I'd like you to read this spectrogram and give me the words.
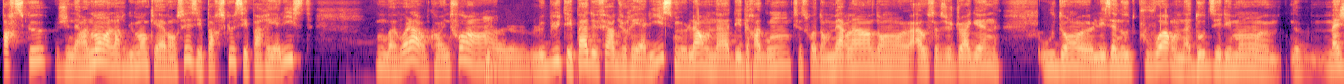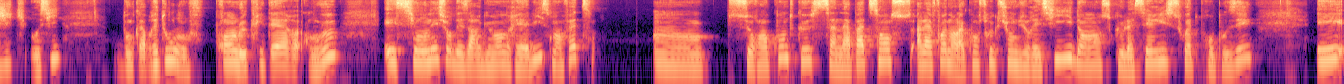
parce que généralement l'argument qui est avancé, c'est parce que c'est pas réaliste. Bon bah voilà, encore une fois, hein, mm. le but est pas de faire du réalisme. Là, on a des dragons, que ce soit dans Merlin, dans euh, House of the Dragon ou dans euh, Les Anneaux de Pouvoir, on a d'autres éléments euh, magiques aussi. Donc après tout, on prend le critère qu'on veut. Et si on est sur des arguments de réalisme, en fait, on se rend compte que ça n'a pas de sens à la fois dans la construction du récit, dans ce que la série souhaite proposer et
